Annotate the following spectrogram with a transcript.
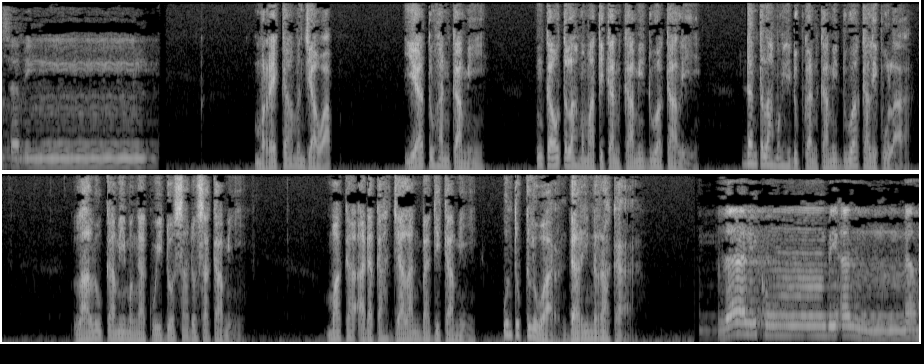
سبيل Mereka menjawab, Ya Tuhan kami, Engkau telah mematikan kami dua kali, dan telah menghidupkan kami dua kali pula. Lalu kami mengakui dosa-dosa kami. Maka adakah jalan bagi kami untuk keluar dari neraka? ذلكم بأنه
